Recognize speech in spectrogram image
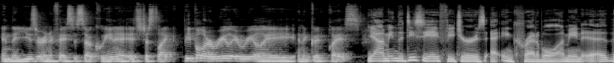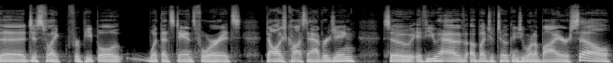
and the user interface is so clean. It's just like people are really, really in a good place. Yeah, I mean the DCA feature is incredible. I mean uh, the just like for people what that stands for. It's dollars cost averaging. So if you have a bunch of tokens you want to buy or sell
